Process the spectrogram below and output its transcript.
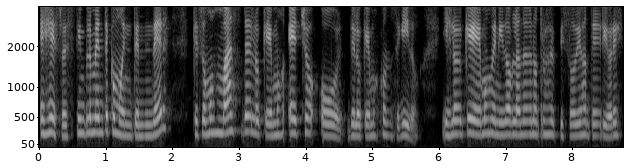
es eso, es simplemente como entender que somos más de lo que hemos hecho o de lo que hemos conseguido. Y es lo que hemos venido hablando en otros episodios anteriores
